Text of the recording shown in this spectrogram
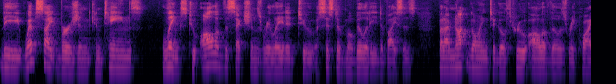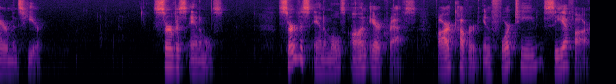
the website version contains links to all of the sections related to assistive mobility devices, but I'm not going to go through all of those requirements here. Service animals. Service animals on aircrafts are covered in 14 CFR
